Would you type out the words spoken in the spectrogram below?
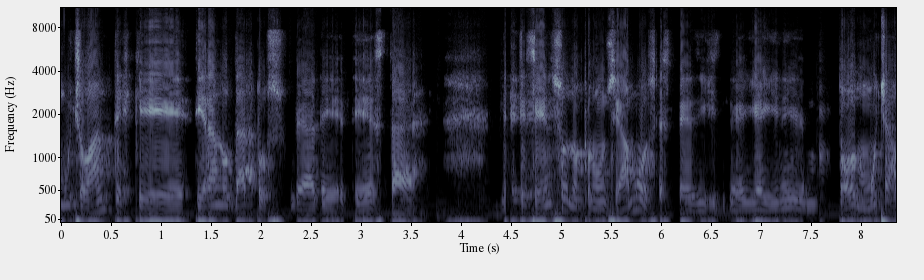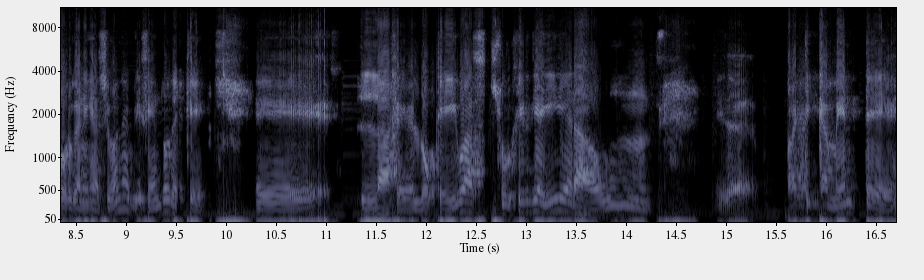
mucho antes que dieran los datos de, esta de este censo nos pronunciamos este, y, ahí todas muchas organizaciones diciendo de que eh, lo que iba a surgir de ahí era un... Eh, prácticamente,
